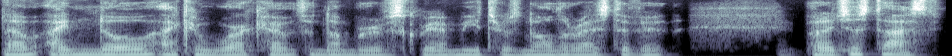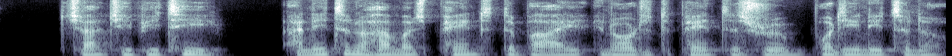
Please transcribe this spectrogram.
Now, I know I can work out the number of square meters and all the rest of it, but I just asked ChatGPT, I need to know how much paint to buy in order to paint this room. What do you need to know?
